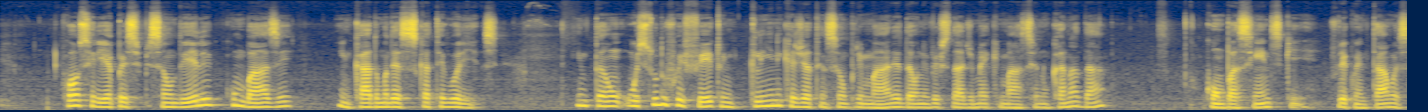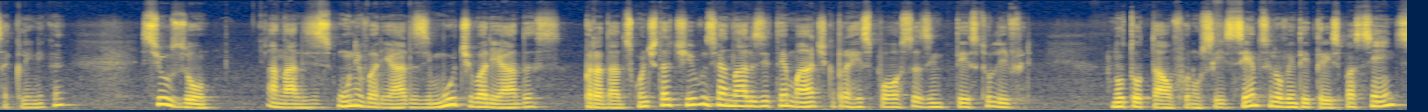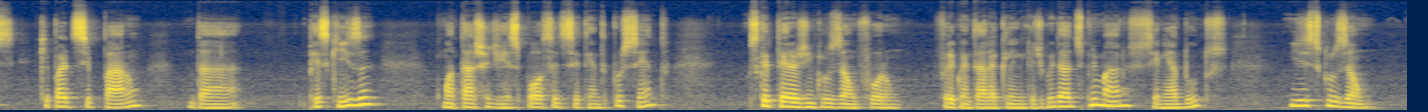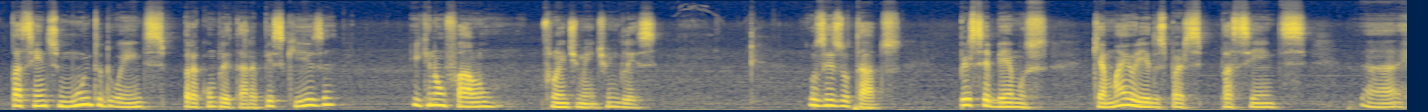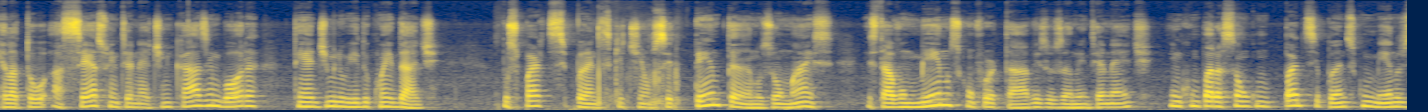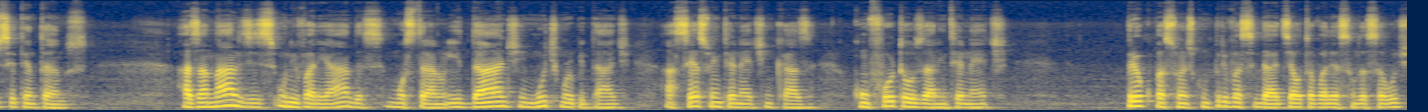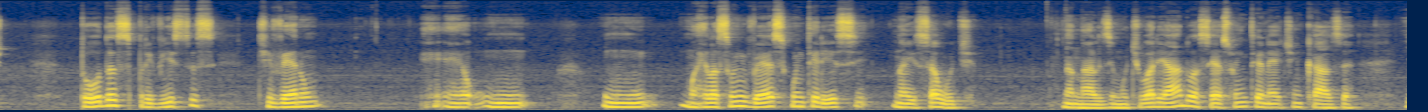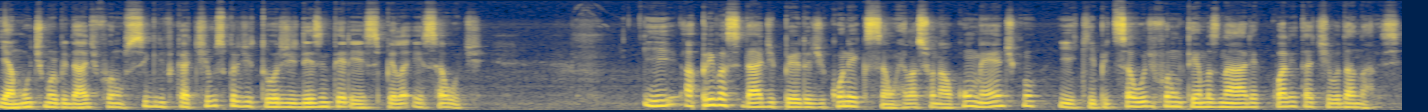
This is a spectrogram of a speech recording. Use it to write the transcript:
qual seria a percepção dele com base em cada uma dessas categorias. Então, o estudo foi feito em clínicas de atenção primária da Universidade McMaster no Canadá, com pacientes que frequentavam essa clínica. Se usou análises univariadas e multivariadas para dados quantitativos e análise temática para respostas em texto livre. No total, foram 693 pacientes que participaram da pesquisa, com uma taxa de resposta de 70%. Os critérios de inclusão foram frequentar a clínica de cuidados primários, serem adultos, e exclusão pacientes muito doentes para completar a pesquisa e que não falam fluentemente o inglês. Os resultados. Percebemos que a maioria dos pacientes uh, relatou acesso à internet em casa, embora tenha diminuído com a idade. Os participantes que tinham 70 anos ou mais estavam menos confortáveis usando a internet em comparação com participantes com menos de 70 anos. As análises univariadas mostraram idade, multimorbidade, acesso à internet em casa, conforto ao usar a internet, preocupações com privacidade e autoavaliação da saúde, todas previstas tiveram é, um, um, uma relação inversa com o interesse na saúde. Na análise multivariada, o acesso à internet em casa e a multimorbidade foram significativos preditores de desinteresse pela e-saúde. E a privacidade e perda de conexão relacional com o médico e equipe de saúde foram temas na área qualitativa da análise.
